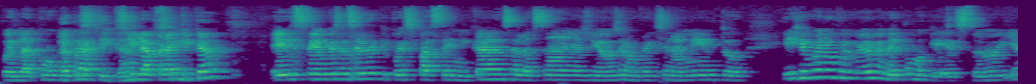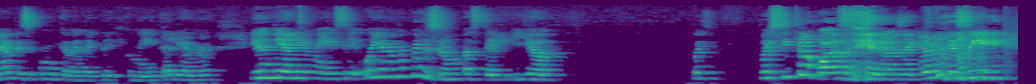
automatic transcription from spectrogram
pues la, como la práctica. Sí, la práctica. Este, empecé a hacer de que pues pasta en mi casa, lasañas, vivíamos en un fraccionamiento. Y dije, bueno, pues voy a vender como que esto, ¿no? Y ya empecé como que a vender comida italiana. Y un día alguien me dice, oye, ¿no me puedes hacer un pastel? Y yo, pues, pues sí te lo puedo hacer, o sea, claro que sí.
